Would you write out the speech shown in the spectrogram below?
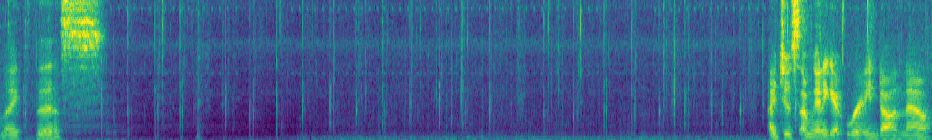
like this. I just, I'm gonna get rained on now.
